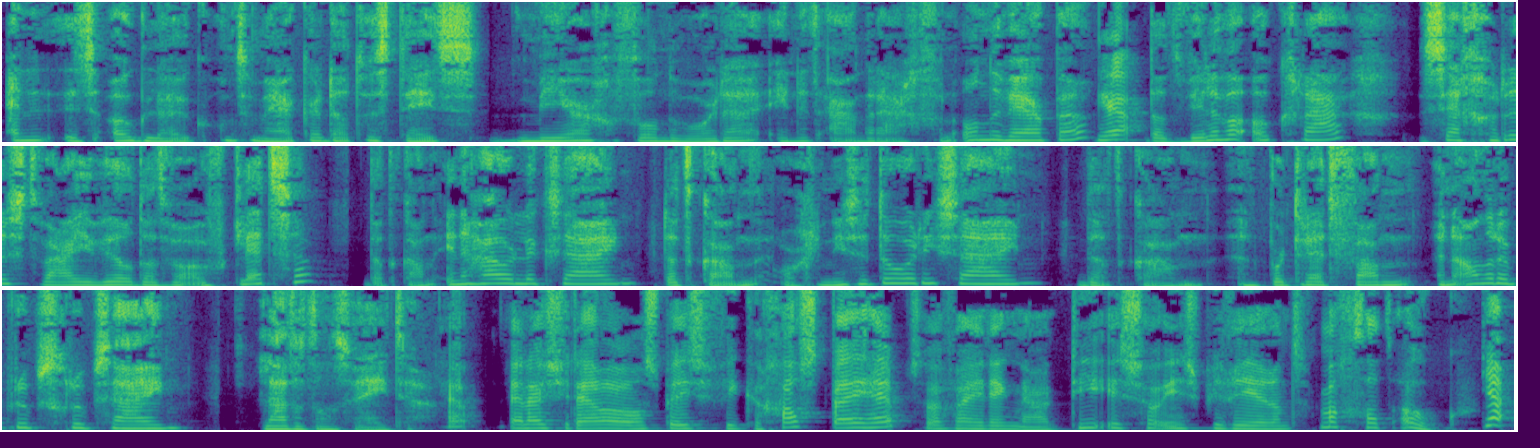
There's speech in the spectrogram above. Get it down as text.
En het is ook leuk om te merken dat we steeds meer gevonden worden in het aandragen van onderwerpen. Ja. Dat willen we ook graag. Zeg gerust waar je wil dat we over kletsen. Dat kan inhoudelijk zijn, dat kan organisatorisch zijn, dat kan een portret van een andere beroepsgroep zijn. Laat het ons weten. Ja. En als je daar al een specifieke gast bij hebt, waarvan je denkt, nou, die is zo inspirerend, mag dat ook. Ja,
